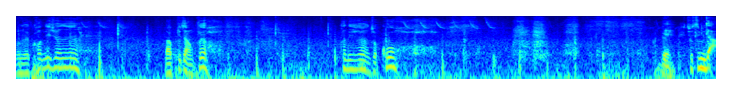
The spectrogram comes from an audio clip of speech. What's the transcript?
오늘 컨디션은 나쁘지 않고요. 컨디션은 좋고. 네 좋습니다.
